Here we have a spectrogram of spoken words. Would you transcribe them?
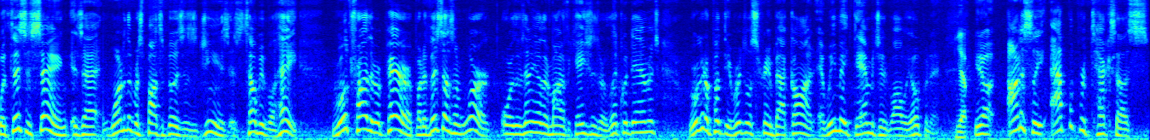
What this is saying is that one of the responsibilities as a genius is to tell people, hey, we'll try the repair, but if this doesn't work or there's any other modifications or liquid damage, we're going to put the original screen back on and we may damage it while we open it. Yep. You know, honestly, Apple protects us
